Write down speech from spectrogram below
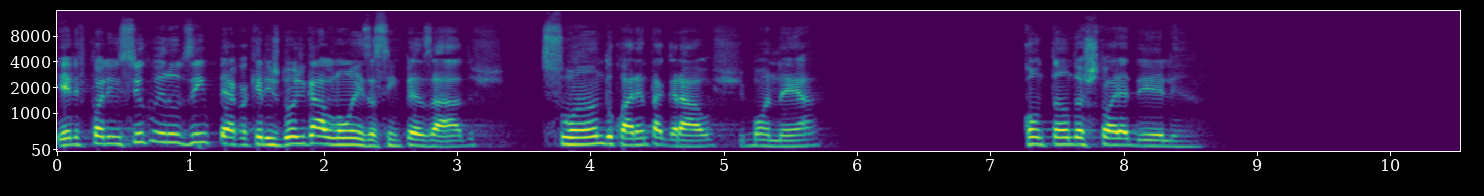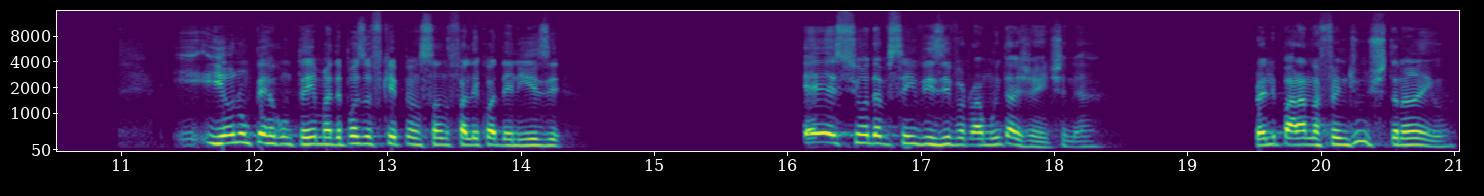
E ele ficou ali uns cinco minutos em pé, com aqueles dois galões assim pesados, suando 40 graus, de boné, contando a história dele. E, e eu não perguntei, mas depois eu fiquei pensando, falei com a Denise, esse senhor deve ser invisível para muita gente, né? Para ele parar na frente de um estranho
